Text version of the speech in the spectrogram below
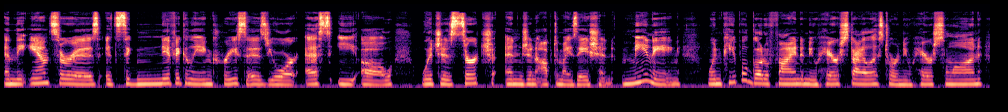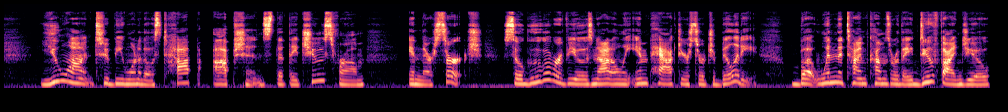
And the answer is it significantly increases your SEO, which is search engine optimization. Meaning, when people go to find a new hairstylist or a new hair salon, you want to be one of those top options that they choose from in their search. So Google reviews not only impact your searchability, but when the time comes where they do find you,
